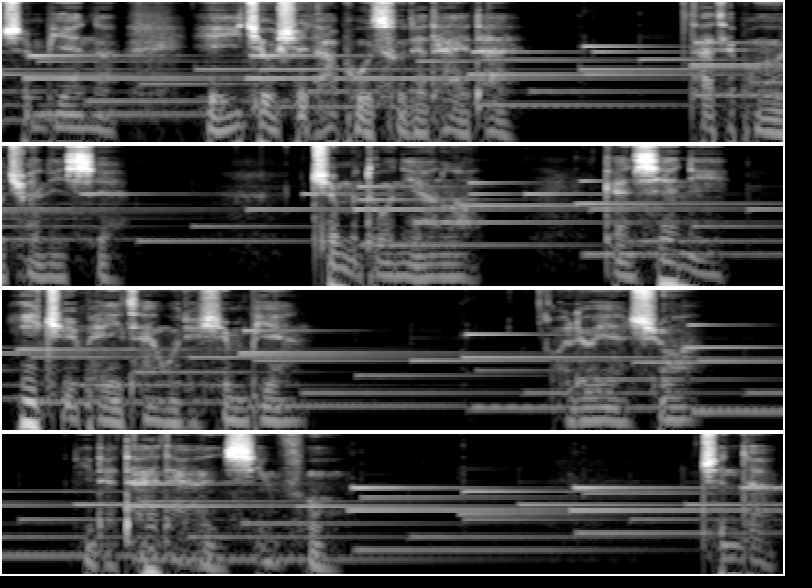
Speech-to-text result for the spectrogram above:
身边呢也依旧是他朴素的太太。他在朋友圈里写：“这么多年了，感谢你。”一直陪在我的身边。我留言说：“你的太太很幸福。”真的，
